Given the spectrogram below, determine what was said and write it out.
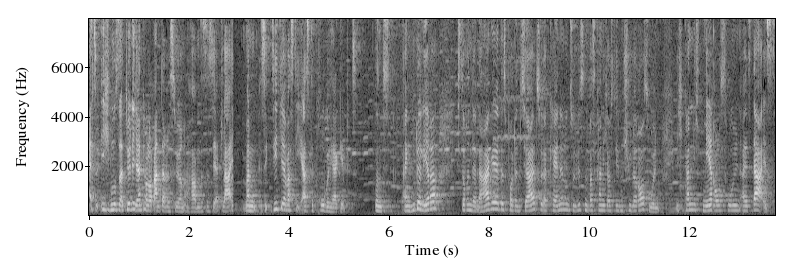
also ich muss natürlich ein toleranteres Hören haben, das ist ja klar. Man sieht ja, was die erste Probe hergibt. Und ein guter Lehrer ist doch in der Lage, das Potenzial zu erkennen und zu wissen, was kann ich aus diesem Schüler rausholen. Ich kann nicht mehr rausholen, als da ist.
